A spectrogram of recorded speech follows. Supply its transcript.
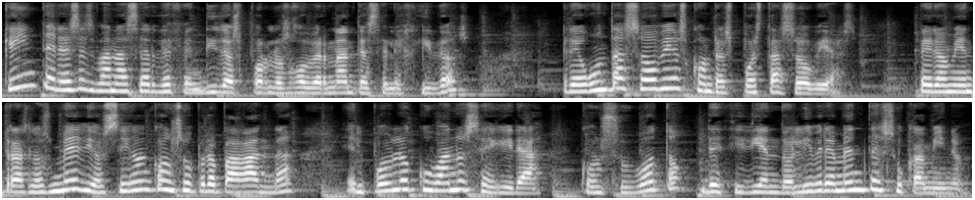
¿Qué intereses van a ser defendidos por los gobernantes elegidos? Preguntas obvias con respuestas obvias. Pero mientras los medios sigan con su propaganda, el pueblo cubano seguirá, con su voto, decidiendo libremente su camino.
